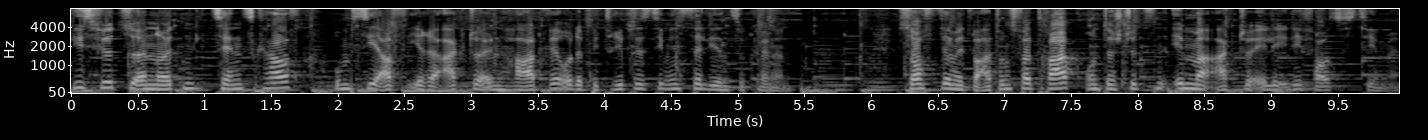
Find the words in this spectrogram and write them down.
Dies führt zu erneuten Lizenzkauf, um sie auf ihre aktuellen Hardware oder Betriebssystem installieren zu können. Software mit Wartungsvertrag unterstützen immer aktuelle EDV-Systeme.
